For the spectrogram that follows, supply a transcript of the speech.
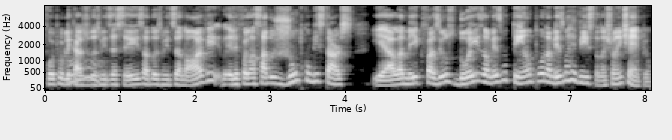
foi publicado de 2016 uh. a 2019. Ele foi lançado junto com Beastars. E ela meio que fazia os dois ao mesmo tempo na mesma revista, na Shonen Champion.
